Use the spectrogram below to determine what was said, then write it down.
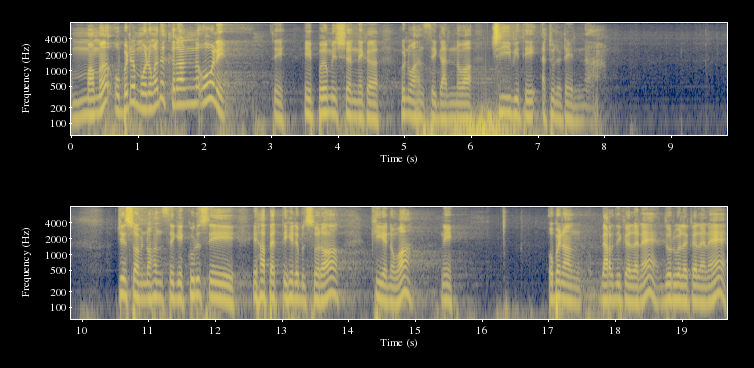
මම ඔබට මොනවද කරන්න ඕනේ? තේ ඒ පර්මිෂන් එක උන්වහන්සේ ගන්නවා ජීවිතේ ඇතුළට එන්න. ජේස්වාමීන් වහන්සේගේ කුරුසේ එහා පැත්තේ හිටපු ස්වරා කියනවා. නේ. ඔබ නම් වැරදි කළ නෑ දුර්වල කළ නෑ.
